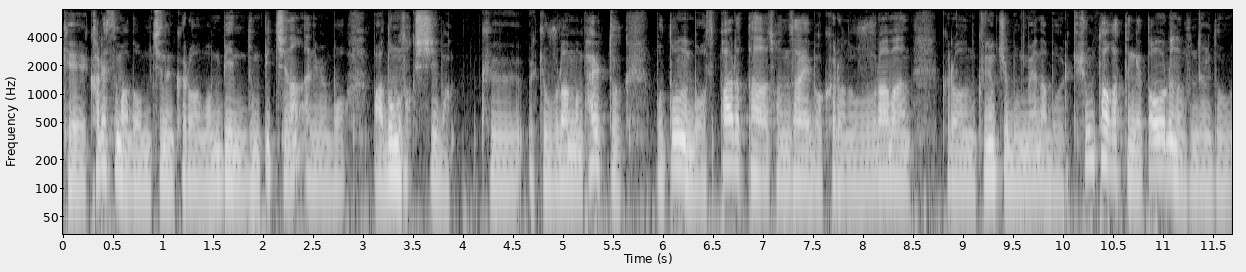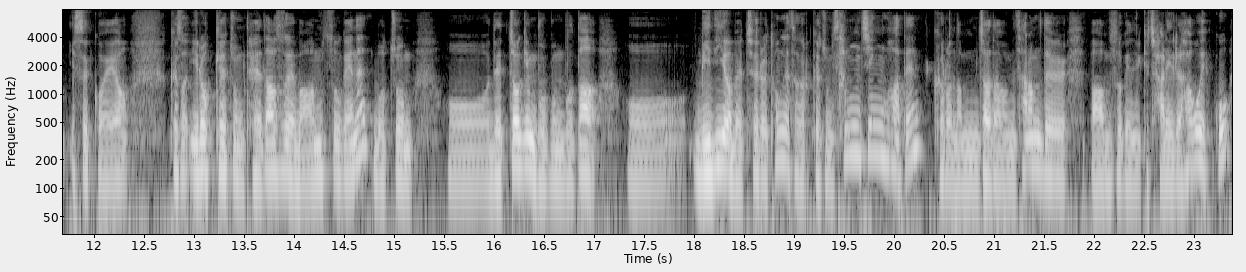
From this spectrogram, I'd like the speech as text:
이렇게 카리스마 넘치는 그런 원빈 눈빛이나 아니면 뭐, 마동석 씨 막, 그 이렇게 우람한 팔뚝 뭐 또는 뭐 스파르타 전사의 뭐 그런 우람한 그런 근육질 몸매나 뭐 이렇게 흉터 같은 게 떠오르는 분들도 있을 거예요. 그래서 이렇게 좀 대다수의 마음속에는 뭐 좀 어, 내적인 부분보다 어, 미디어 매체를 통해서 그렇게 좀 상징화된 그런 남자다운 사람들 마음속에는 이렇게 자리를 하고 있고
